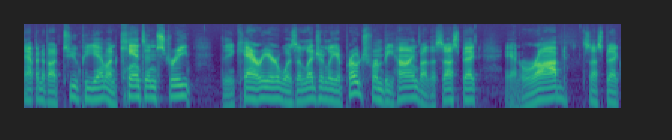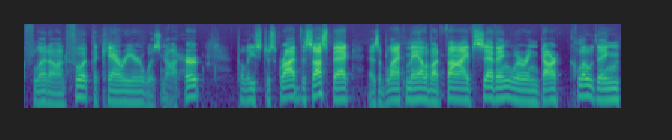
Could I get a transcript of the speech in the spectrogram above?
Happened about 2 p.m. on Canton Street. The carrier was allegedly approached from behind by the suspect and robbed. Suspect fled on foot. The carrier was not hurt. Police described the suspect as a black male about 5'7, wearing dark clothing.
